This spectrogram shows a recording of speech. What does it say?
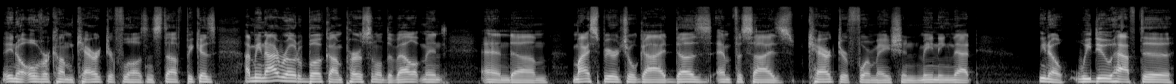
you know, overcome character flaws and stuff? Because I mean, I wrote a book on personal development. And um, my spiritual guide does emphasize character formation, meaning that you know we do have to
